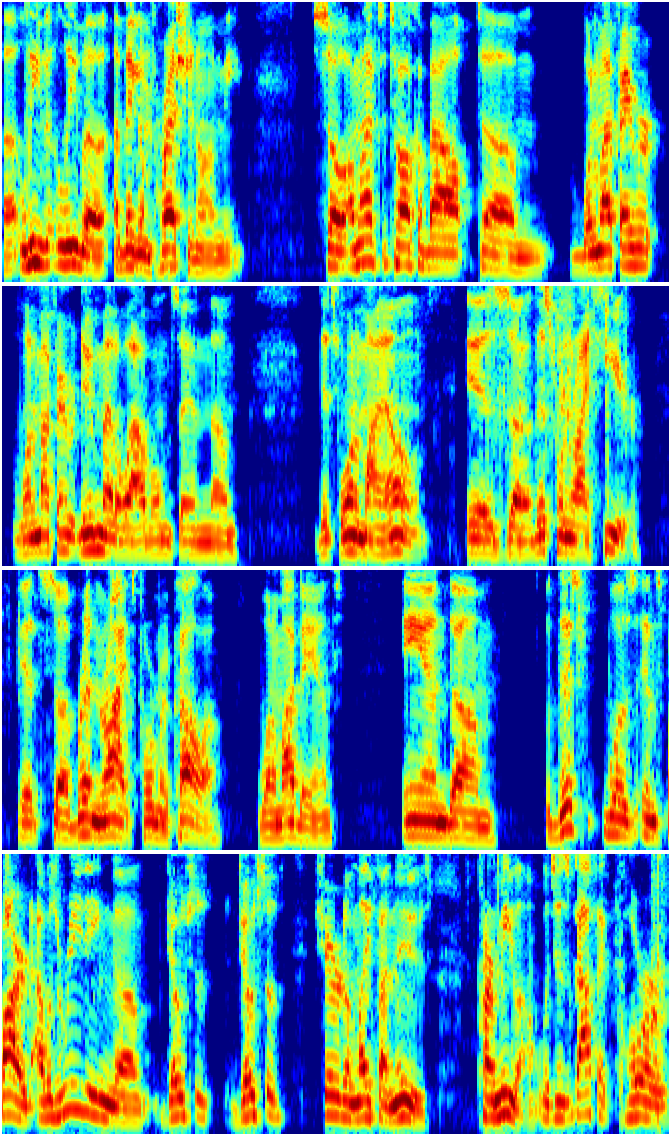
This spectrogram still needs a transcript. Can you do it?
Uh, leave leave a, a, big impression on me. So I'm gonna have to talk about um, one of my favorite one of my favorite doom metal albums, and um, that's one of my own. Is uh, this one right here? It's uh, Briton Rites For Mircalla, one of my bands, and um, this was inspired. I was reading uh, Joseph Joseph Sheridan Le Fanu's Carmilla, which is a gothic horror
